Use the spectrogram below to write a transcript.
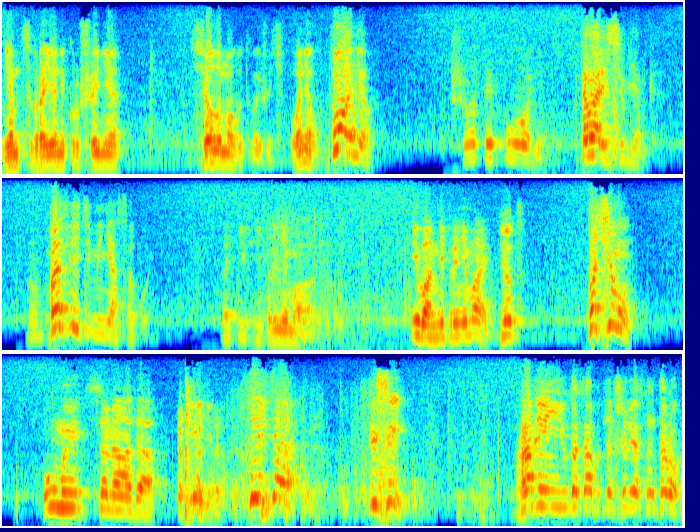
Немцы в районе крушения села могут выжечь, понял? Понял. Что ты понял? Товарищ Чубенко, ну? возьмите меня с собой. Таких не принимаю. Иван, не принимай? Нет. Почему? Умыться надо. Едем. Сидя! Пиши. Правление юго-западных железных дорог.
